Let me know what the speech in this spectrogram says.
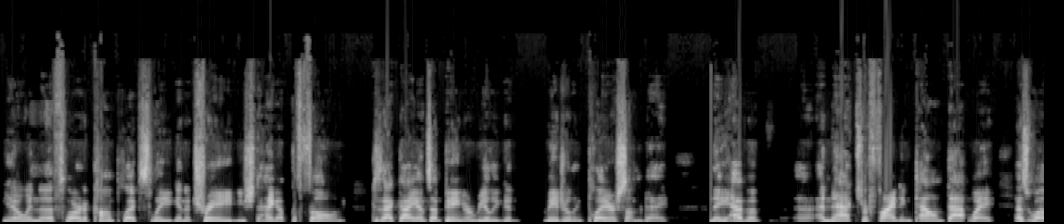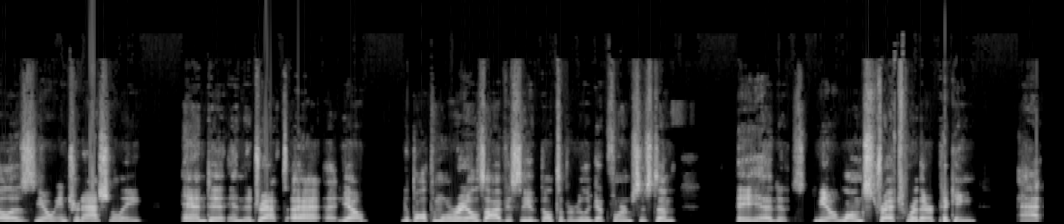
you know, in the Florida complex league in a trade, you should hang up the phone because that guy ends up being a really good major league player someday. They have a, a knack for finding talent that way, as well as, you know, internationally and uh, in the draft. Uh, uh, you know, the Baltimore Orioles obviously have built up a really good farm system. They had a, you know, long stretch where they were picking at,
